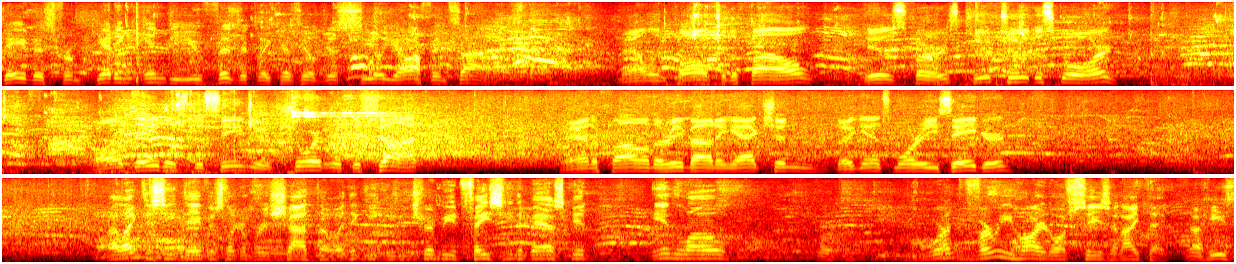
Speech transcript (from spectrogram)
Davis, from getting into you physically because he'll just seal you off inside. Mallon called for the foul, his first, 2-2 the score. Paul Davis, the senior, short with the shot. And a foul on the rebounding action against Maurice Ager. I like to see Davis looking for a shot, though. I think he can contribute facing the basket, in low. Worked very hard off season, I think. No, he's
